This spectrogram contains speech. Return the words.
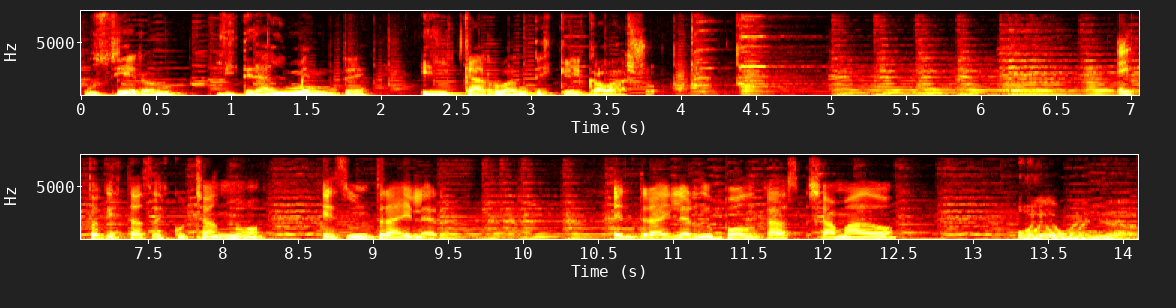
pusieron, literalmente, el carro antes que el caballo. Esto que estás escuchando es un tráiler. El tráiler de un podcast llamado Hola humanidad.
